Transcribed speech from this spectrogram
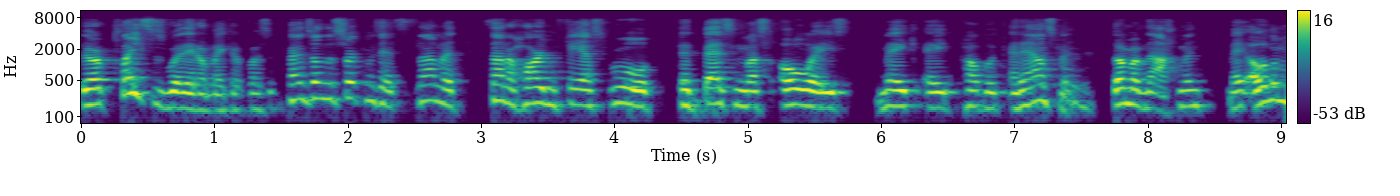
There are places where they don't make a fuss. It depends on the circumstance. It's not a it's not a hard and fast rule that Bezin must always make a public announcement. Of Nachman, may Olam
